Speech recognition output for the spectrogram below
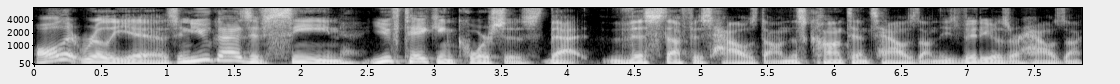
All it really is, and you guys have seen, you've taken courses that this stuff is housed on, this content's housed on, these videos are housed on.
